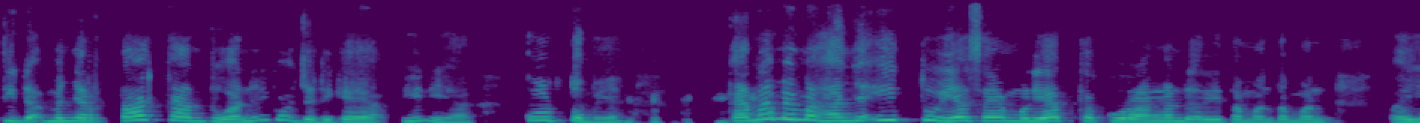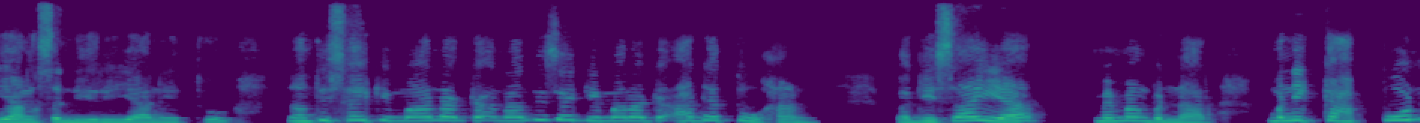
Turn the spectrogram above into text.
tidak menyertakan Tuhan ini kok jadi kayak ini ya, kultum ya. Karena memang hanya itu ya saya melihat kekurangan dari teman-teman eh, yang sendirian itu. Nanti saya gimana Kak? Nanti saya gimana Kak? Ada Tuhan. Bagi saya memang benar. Menikah pun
